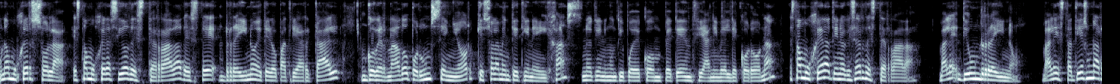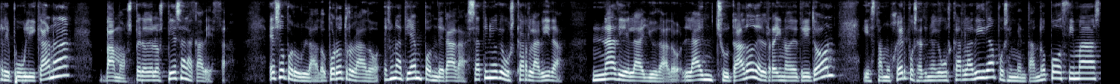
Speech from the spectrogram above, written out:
una mujer sola, esta mujer ha sido desterrada de este reino heteropatriarcal gobernado por un señor que solamente tiene hijas, no tiene ningún tipo de competencia a nivel de corona. Esta mujer ha tenido que ser desterrada, ¿vale? De un reino, ¿vale? Esta tía es una republicana, vamos, pero de los pies a la cabeza. Eso por un lado. Por otro lado, es una tía empoderada, se ha tenido que buscar la vida. Nadie la ha ayudado, la han chutado del reino de Tritón y esta mujer pues ha tenido que buscar la vida pues inventando pócimas,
